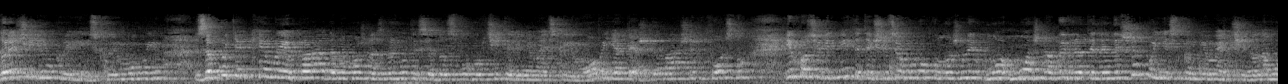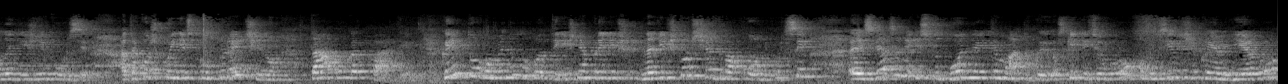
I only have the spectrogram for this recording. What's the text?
до речі, і українською мовою. За будь-якими порадами можна звернутися до свого вчителя німецької мови. Я теж до ваших послуг. І хочу відмітити, що цього року можна виграти не лише поїздку в Німеччину на молодіжні курси, а також поїздку в Туреччину та у Карпати. Крім того, минулого тижня надійшло ще два конкурси, е, зв'язані із футбольною тематикою, оскільки цього року ми всі очікуємо євро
